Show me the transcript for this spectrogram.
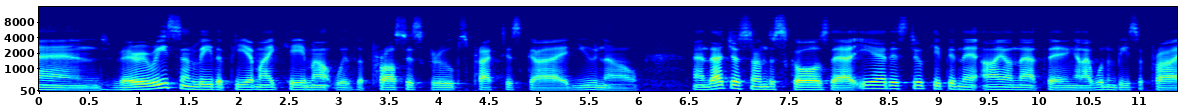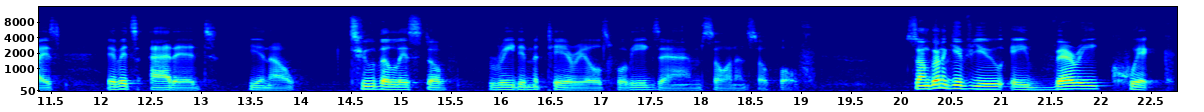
And very recently, the PMI came out with the process groups practice guide, you know. And that just underscores that, yeah, they're still keeping their eye on that thing. And I wouldn't be surprised if it's added, you know, to the list of reading materials for the exam, so on and so forth. So I'm going to give you a very quick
